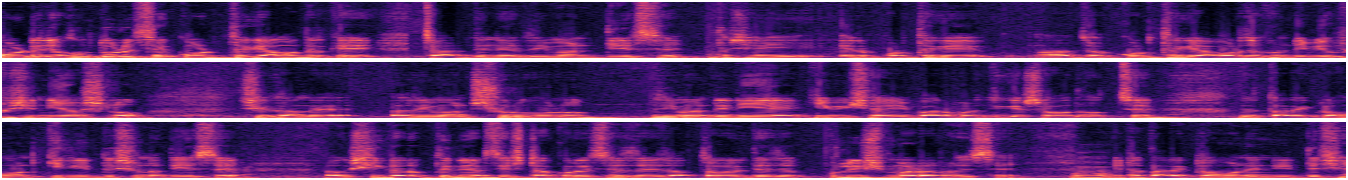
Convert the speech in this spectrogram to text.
কোর্টে যখন তুলেছে কোর্ট থেকে আমাদেরকে চার দিনের রিমান্ড দিয়েছে। তো সেই এরপর থেকে কোর্ট থেকে আবার যখন ডিবি অফিসে নিয়ে আসলো সেখানে রিমান্ড শুরু হলো। রিমান্ডে নিয়ে একই বিষয়ে বারবার জিজ্ঞাসাবাদ হচ্ছে যে তারেক রহমান কি নির্দেশনা দিয়েছে এবং স্বীকারোক্তি নেওয়ার চেষ্টা করেছে যে যাত্রাবাড়িতে যে পুলিশ মার্ডার হয়েছে এটা তারেক রহমানের নির্দেশে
